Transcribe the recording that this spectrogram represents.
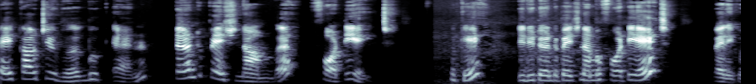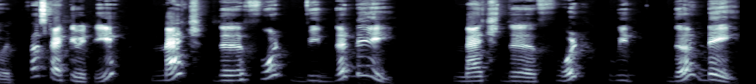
take out your workbook and turn to page number 48. Okay, did you turn to page number 48? Very good. First activity, match the food with the day Match the food with the day.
